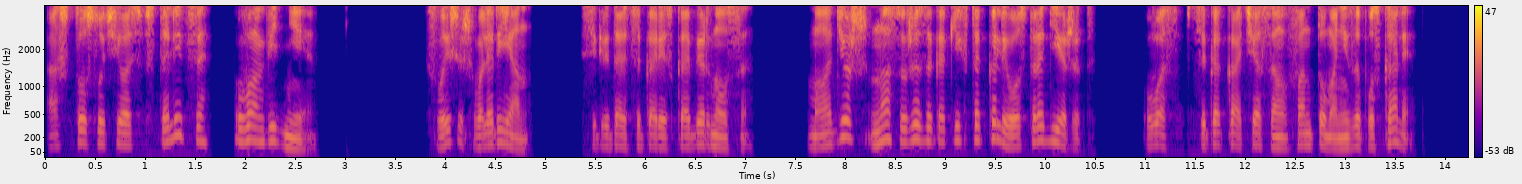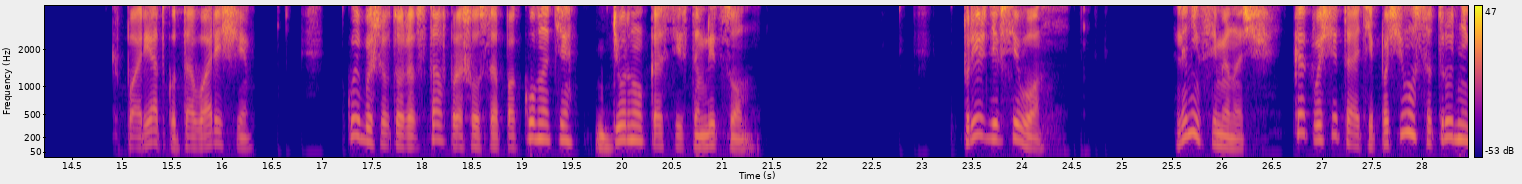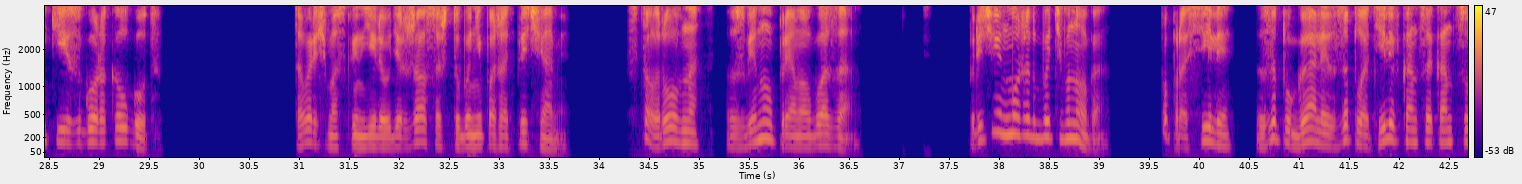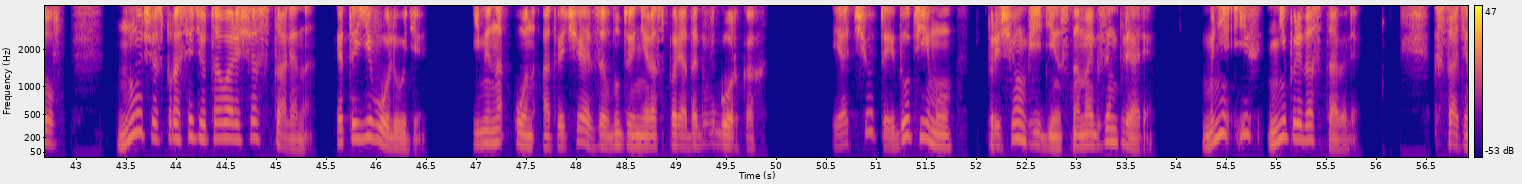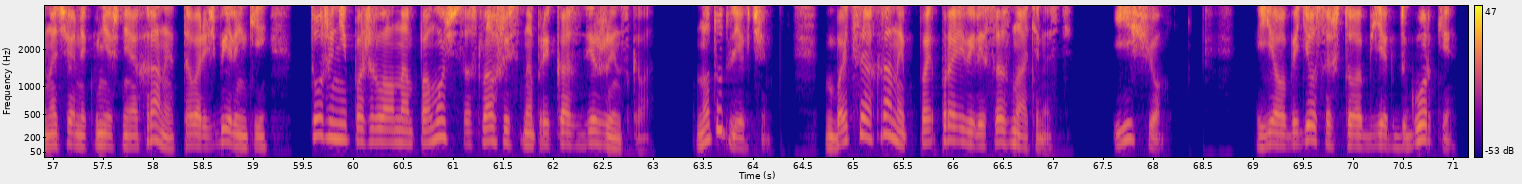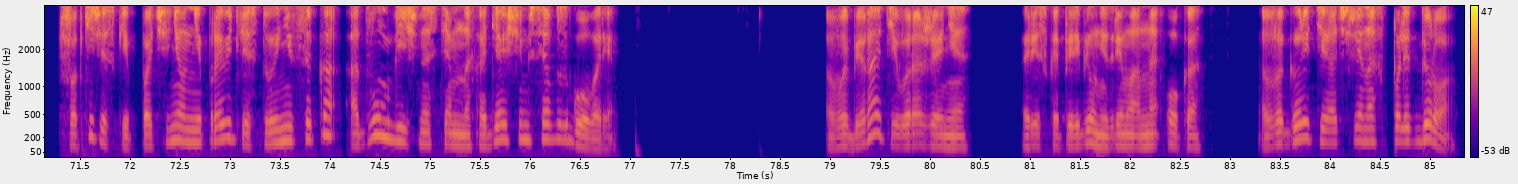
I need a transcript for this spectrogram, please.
А что случилось в столице, вам виднее. Слышишь, Валерьян? Секретарь ЦК резко обернулся. Молодежь нас уже за каких-то калиостро держит. У вас в ЦКК часом фантома не запускали? К порядку, товарищи. Куйбышев тоже встав, прошелся по комнате, дернул костистым лицом. Прежде всего, Леонид Семенович, как вы считаете, почему сотрудники из горок лгут? Товарищ Москвин еле удержался, чтобы не пожать плечами. Встал ровно, взглянул прямо в глаза. Причин может быть много. Попросили, запугали, заплатили в конце концов. Но лучше спросить у товарища Сталина. Это его люди. Именно он отвечает за внутренний распорядок в горках. И отчеты идут ему, причем в единственном экземпляре. Мне их не предоставили. Кстати, начальник внешней охраны, товарищ Беленький, тоже не пожелал нам помочь, сославшись на приказ Дзержинского. Но тут легче. Бойцы охраны проявили сознательность. Еще. Я убедился, что объект горки фактически подчинен не правительству и не ЦК, а двум личностям, находящимся в сговоре. «Выбирайте выражение», – резко перебил недреманное око. «Вы говорите о членах Политбюро».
